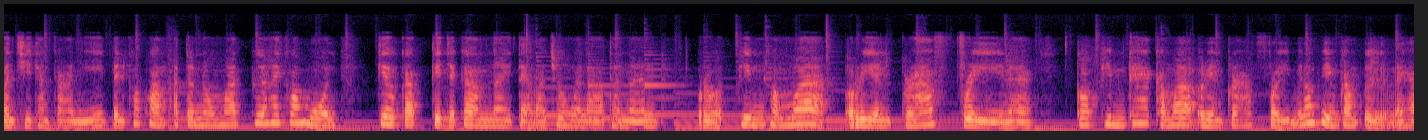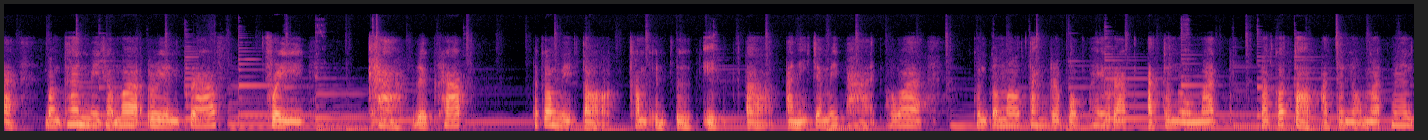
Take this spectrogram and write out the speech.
บัญชีทางการนี้เป็นข้อความอัตโนมัติเพื่อให้ข้อมูลเกี่ยวกับกิจกรรมในแต่ละช่วงเวลาเท่านั้น โปรดพิมพ์คำว่าเรียนกราฟฟรีนะคะก็พิมพ์แค่คำว่าเรียนกราฟฟรีไม่ต้องพิมพ์คำอื่นเลยค่ะ บางท่านมีคำว่าเรียนกราฟฟรีค่ะ หรือครับ แล้วก็มีต่อคำอื่นๆอีกออันนี้จะไม่ผ่าน เพราะว่าคุณป้าเมาส์ตั้งระบบให้รับอัตโนมัติ แล้วก็ตอบอัตโนมัติเพราะฉะนั้น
